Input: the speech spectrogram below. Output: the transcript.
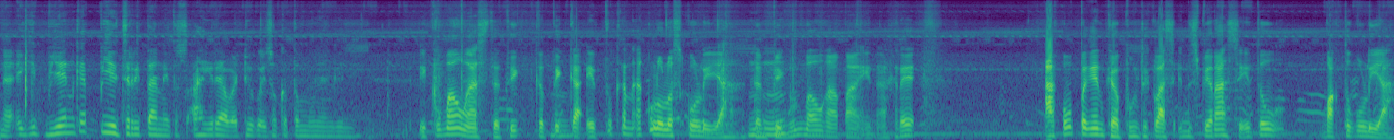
Nah, iki biyen kayak piye ceritane terus akhirnya awake dhewe kok iso ketemu yang gini. Iku mau mas, jadi ketika itu kan aku lulus kuliah dan Mm-mm. bingung mau ngapain. Akhirnya aku pengen gabung di kelas inspirasi itu waktu kuliah.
